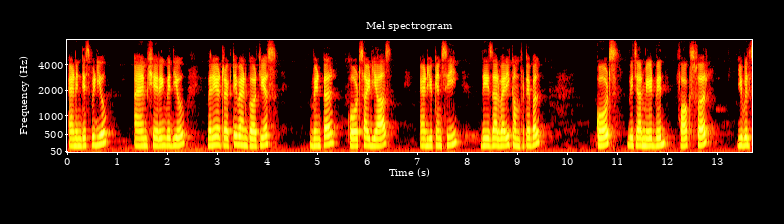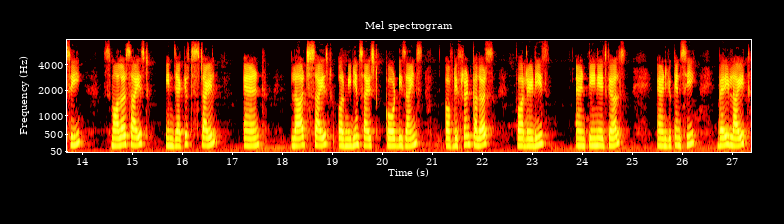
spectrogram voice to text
And in this video i am sharing with you very attractive and gorgeous winter coats ideas. And you can see these are very comfortable coats which are made with fox fur. You will see smaller sized in jacket style and large sized or medium sized coat designs of different colors for ladies and teenage girls. And you can see very light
